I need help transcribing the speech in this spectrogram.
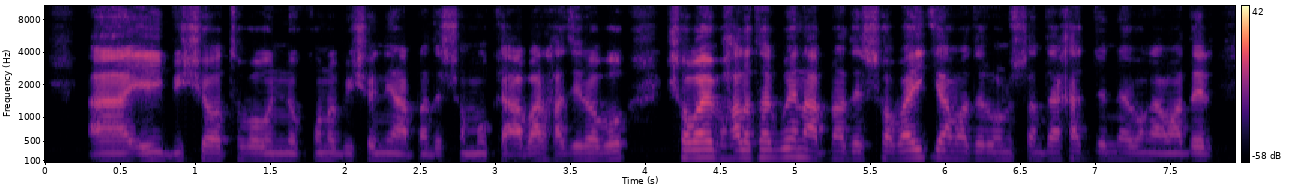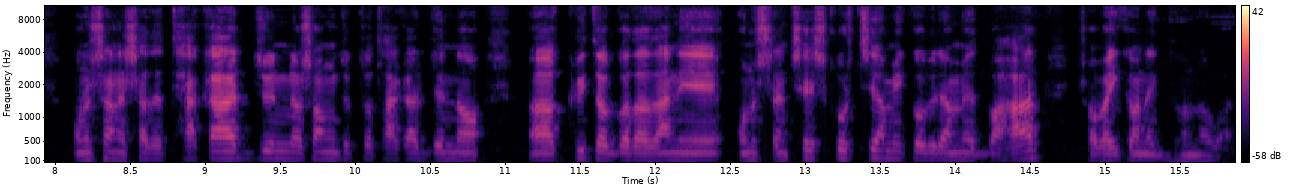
এই বিষয় অথবা অন্য কোনো বিষয় নিয়ে আপনাদের সম্মুখে আবার হাজির হব। সবাই ভালো থাকবেন। আপনাদের সবাইকে আমাদের অনুষ্ঠান দেখার জন্য এবং আমাদের অনুষ্ঠানের সাথে থাকার জন্য, সংযুক্ত থাকার জন্য কৃতজ্ঞতা জানিয়ে অনুষ্ঠান শেষ করছি। আমি কবির আহমেদ বাহার। সবাইকে অনেক ধন্যবাদ।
